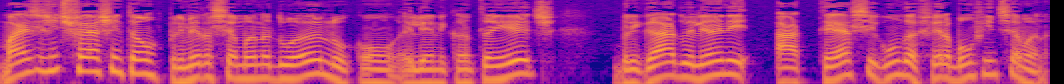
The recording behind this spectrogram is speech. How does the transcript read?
Mas a gente fecha então, primeira semana do ano com Eliane Cantanhede. Obrigado, Eliane. Até segunda-feira. Bom fim de semana.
